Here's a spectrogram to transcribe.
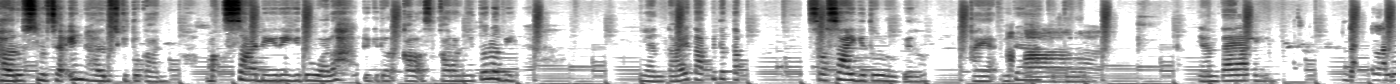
harus ngerjain harus gitu kan. Maksa diri gitu walah gitu. Kalau sekarang itu lebih nyantai tapi tetap selesai gitu loh Bel kayak udah gitu. Ah, nyantai. Nggak terlalu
